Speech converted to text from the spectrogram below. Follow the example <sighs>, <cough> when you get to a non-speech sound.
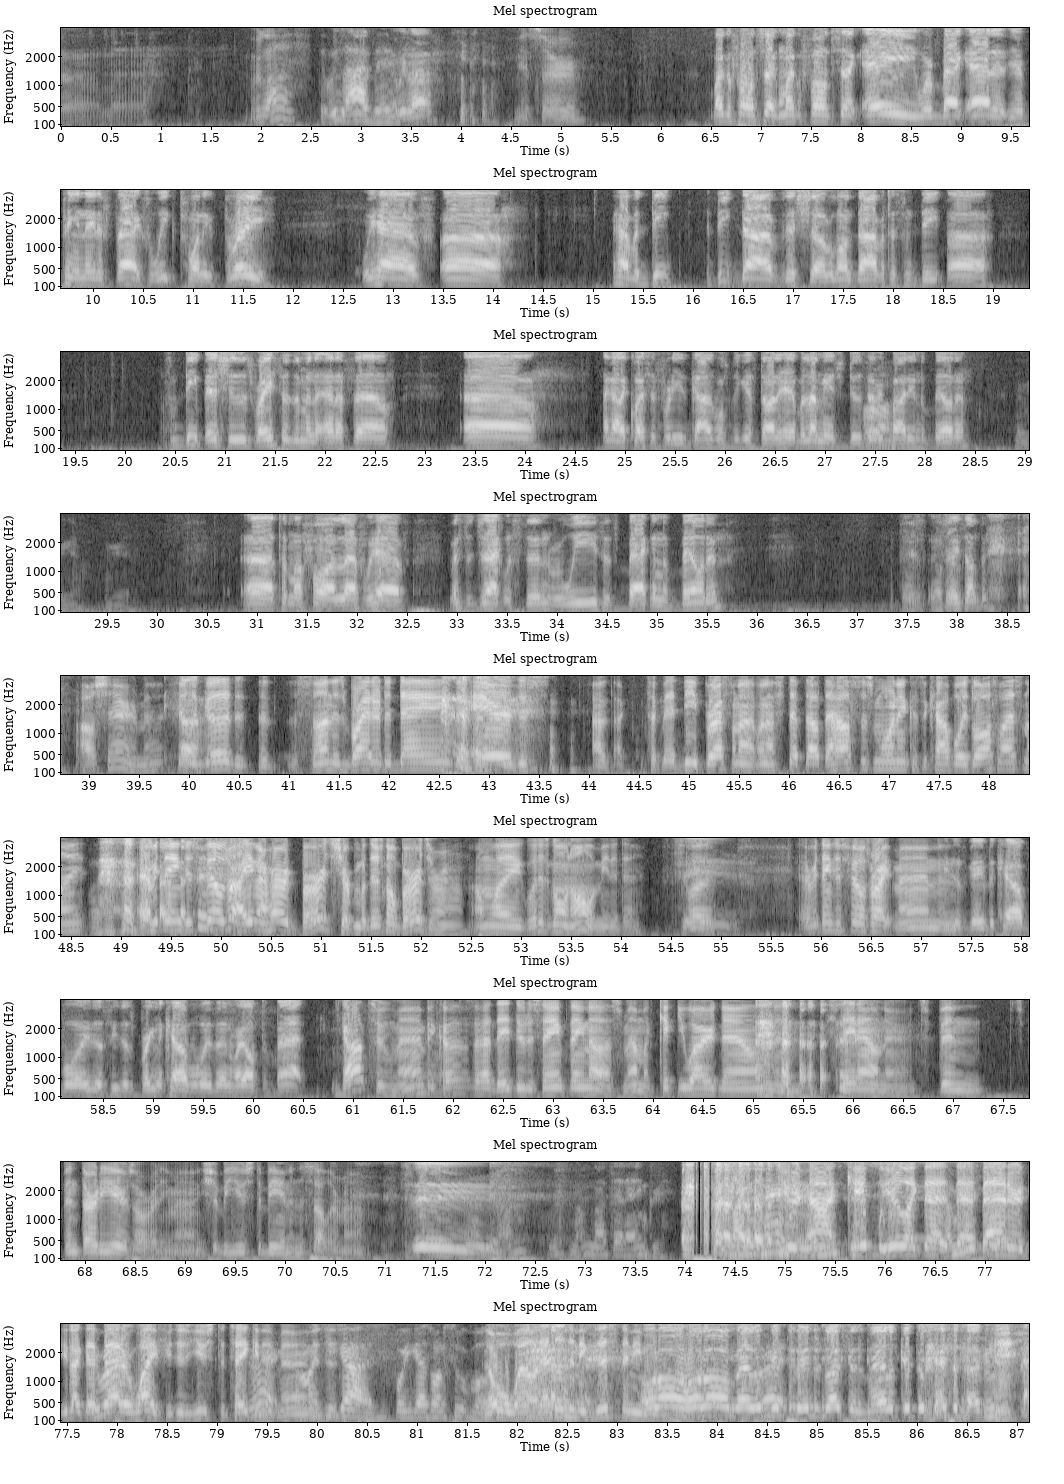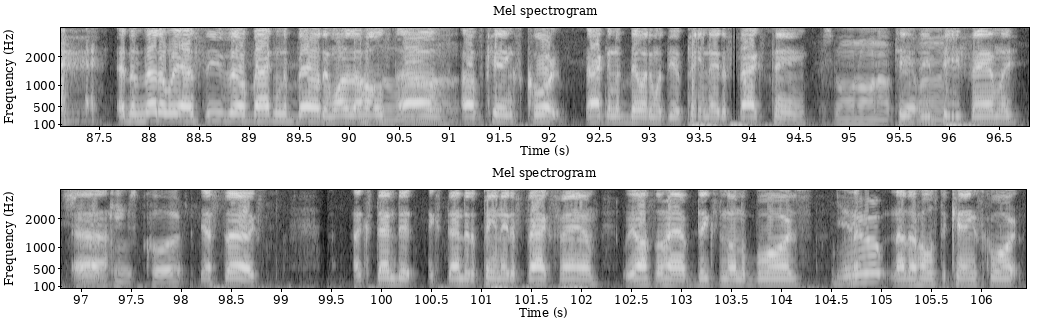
Oh man, we're live. We live, baby. are we live? <laughs> Yes, sir. Microphone check, microphone check. Hey, we're back at it. Your opinionated facts, week twenty three. We have uh have a deep deep dive this show. We're gonna dive into some deep uh some deep issues, racism in the NFL. Uh I got a question for these guys once we get started here, but let me introduce Hold on. everybody in the building. There we go. Uh, to my far left, we have Mr. Jackleston Ruiz is back in the building. You want to say something? <laughs> I was sharing, man. Feeling Uh. good. The, the, the sun is brighter today. The air just. <laughs> I, I took that deep breath when I when I stepped out the house this morning because the Cowboys lost last night. <laughs> Everything just feels right. I even heard birds chirping, but there's no birds around. I'm like, what is going on with me today? Jeez. Everything just feels right, man. He just gave the Cowboys. He just he just bring the Cowboys in right off the bat. got to, man, because uh, they do the same thing to us, man. I'm gonna kick you while you're down and <laughs> stay down there. It's been it's been 30 years already, man. You should be used to being in the cellar, man. Jeez. I'm- listen, I'm not that angry. <laughs> You're I'm not used to it. capable. You're like that I'm that used to it. battered. You're like that You're right. battered wife. You're just used to taking Right. it, man. I'm like It's you just guys before you guys won the Super Bowl. no. Well, that doesn't exist <laughs> anymore. Hold on, hold on, man. Let's get through the introductions, man. Let's get through the <laughs> introductions. in the middle, we have Seville back in the building. One of the What's hosts going of, of King's Court back in the building with the Opinionated Facts team. What's going on out there? man? TCP family. Shout Uh, out King's Court. Yes, sir. Ex- extended, extended opinionated facts, fam. We also have Dixon on the boards. Yep. N- another host of King's Court.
